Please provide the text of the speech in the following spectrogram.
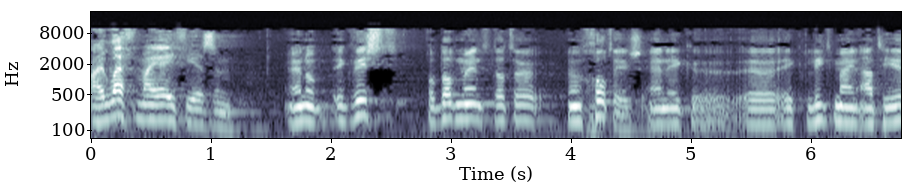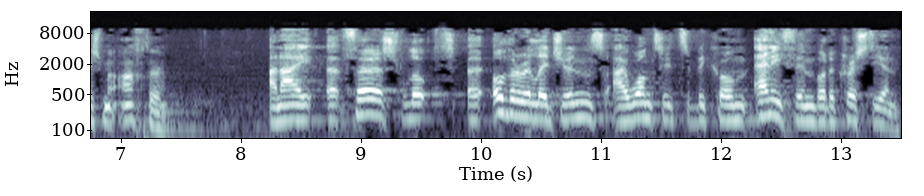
I left my atheism. en op, ik wist op dat moment dat er een God is. En ik, eh, ik liet mijn atheïsme achter. And I at first looked at other religions. I wanted to become anything but a Christian.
